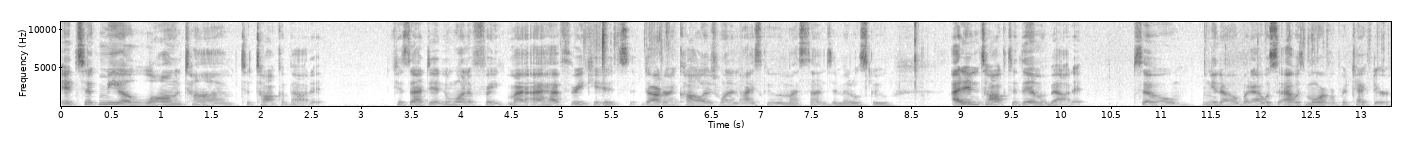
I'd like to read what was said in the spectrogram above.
it took me a long time to talk about it because I didn't want to freak. My I have three kids: daughter in college, one in high school, and my son's in middle school. I didn't talk to them about it, so you know. But I was I was more of a protector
